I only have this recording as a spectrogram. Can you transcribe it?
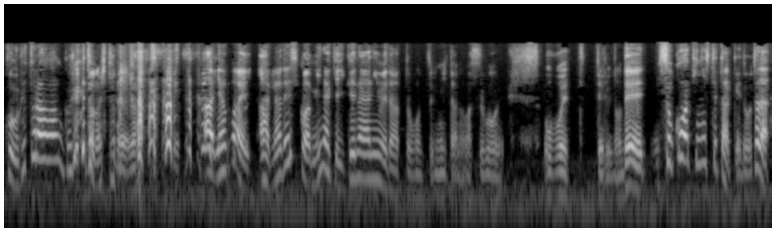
これウルトラマングレートの人だよな。あ、やばい。あ、なでしこは見なきゃいけないアニメだと思って見たのがすごい覚えてるので、そこは気にしてたけど、ただ、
